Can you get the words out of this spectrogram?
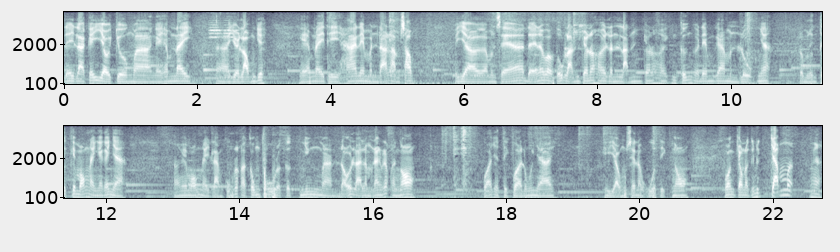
Đây là cái dồi trường mà ngày hôm nay à, Dồi lòng chứ. Ngày hôm nay thì hai anh em mình đã làm xong bây giờ mình sẽ để nó vào tủ lạnh cho nó hơi lạnh lạnh cho nó hơi cứng cứng rồi đem ra mình luộc nha. Rồi mình thưởng thức cái món này nha cả nhà. À, cái món này làm cũng rất là công phu là cực nhưng mà đổi lại là mình ăn rất là ngon. Quá trời tuyệt vời luôn cả nhà ơi. Hy vọng sẽ là một bữa tiệc ngon. Quan trọng là cái nước chấm á nha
